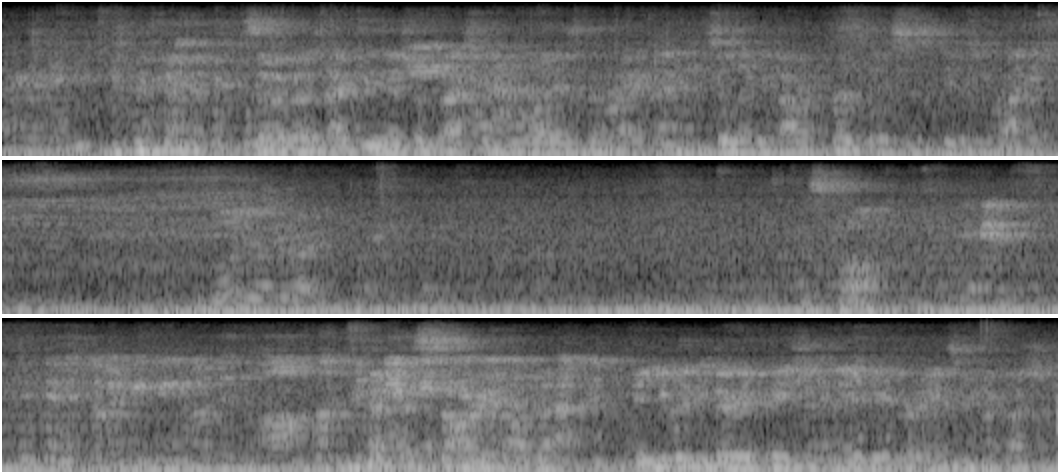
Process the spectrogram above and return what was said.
learn so it goes back to the initial question: What is the right thing? So like, if our purpose is doing right, what is right? It's tough. I'm gonna be thinking about this all day. Sorry about that. And you've been very patient. Thank you for answering my questions.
